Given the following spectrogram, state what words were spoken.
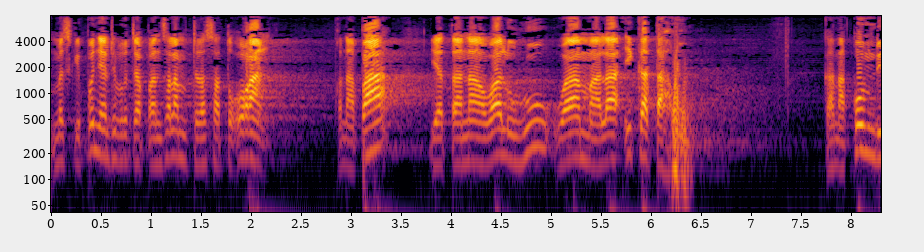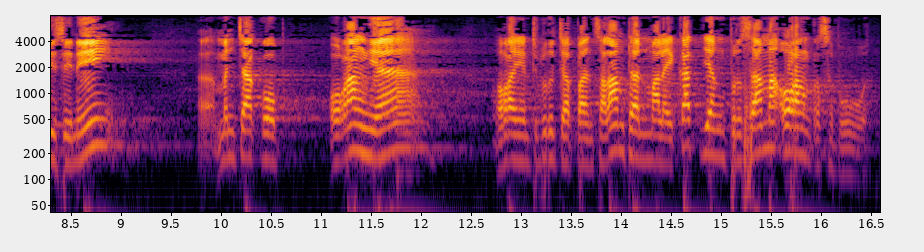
Meskipun yang diucapkan salam adalah satu orang. Kenapa? Yatanawaluhu wa malaikatahu. Karena kum di sini e, mencakup orangnya, orang yang diberi ucapan salam dan malaikat yang bersama orang tersebut.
